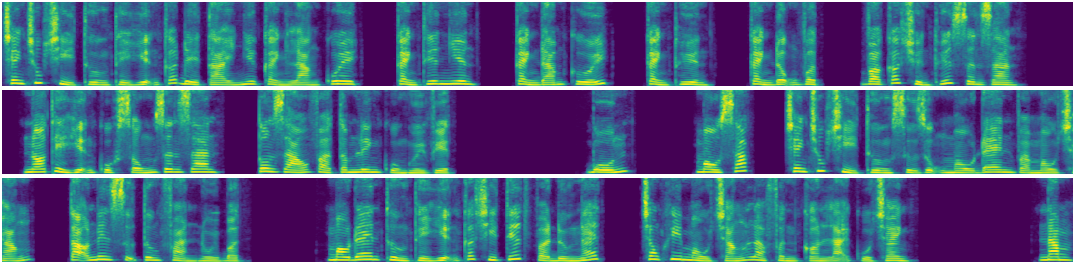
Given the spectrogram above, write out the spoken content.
tranh trúc chỉ thường thể hiện các đề tài như cảnh làng quê, cảnh thiên nhiên, cảnh đám cưới, cảnh thuyền, cảnh động vật và các truyền thuyết dân gian. Nó thể hiện cuộc sống dân gian, tôn giáo và tâm linh của người Việt. 4. Màu sắc, tranh trúc chỉ thường sử dụng màu đen và màu trắng, tạo nên sự tương phản nổi bật. Màu đen thường thể hiện các chi tiết và đường nét, trong khi màu trắng là phần còn lại của tranh. 5.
